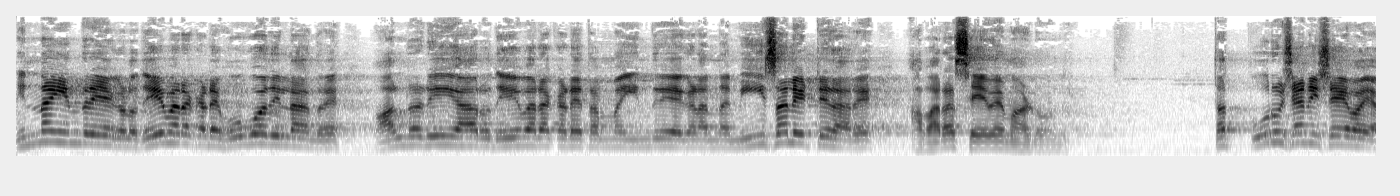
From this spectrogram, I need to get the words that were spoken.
ನಿನ್ನ ಇಂದ್ರಿಯಗಳು ದೇವರ ಕಡೆ ಹೋಗೋದಿಲ್ಲ ಅಂದರೆ ಆಲ್ರೆಡಿ ಯಾರು ದೇವರ ಕಡೆ ತಮ್ಮ ಇಂದ್ರಿಯಗಳನ್ನು ಮೀಸಲಿಟ್ಟಿದ್ದಾರೆ, ಅವರ ಸೇವೆ ಮಾಡು ಅಂದರು. ತತ್ಪುರುಷನಿ ಸೇವೆಯ.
